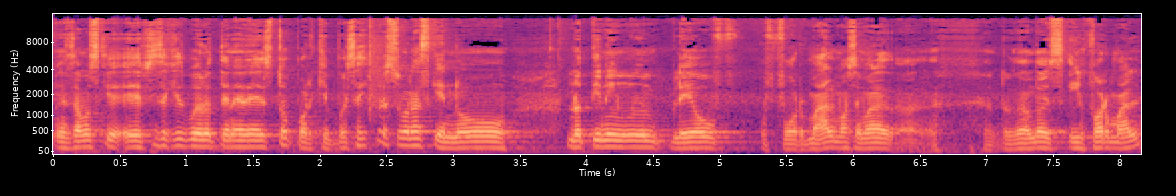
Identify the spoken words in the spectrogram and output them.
pensamos que es, que es bueno tener esto porque pues hay personas que no, no tienen un empleo formal, más o menos, redundando es informal,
